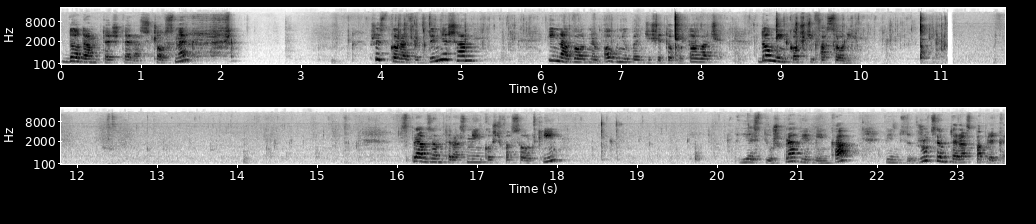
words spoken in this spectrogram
Dodam też teraz czosnek. Wszystko razem wymieszam i na wolnym ogniu będzie się to gotować do miękkości fasoli. Sprawdzam teraz miękkość fasolki. Jest już prawie miękka, więc wrzucę teraz paprykę.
